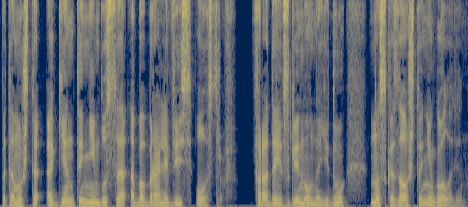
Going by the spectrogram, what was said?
потому что агенты Нимбуса обобрали весь остров. Фарадей взглянул на еду, но сказал, что не голоден.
